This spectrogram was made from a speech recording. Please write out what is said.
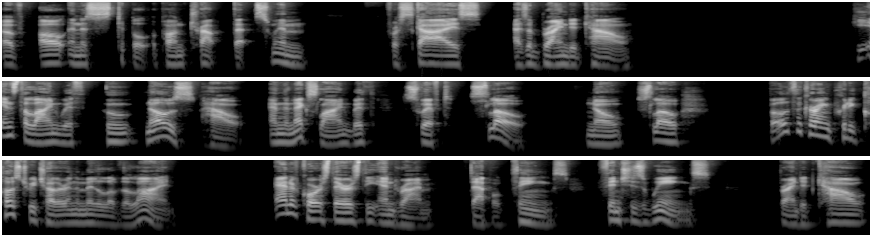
of all in a stipple upon trout that swim, for skies as a brinded cow. He ends the line with who knows how, and the next line with swift, slow, no, slow, both occurring pretty close to each other in the middle of the line. And of course, there's the end rhyme. Dappled things, finch's wings, brinded cow,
